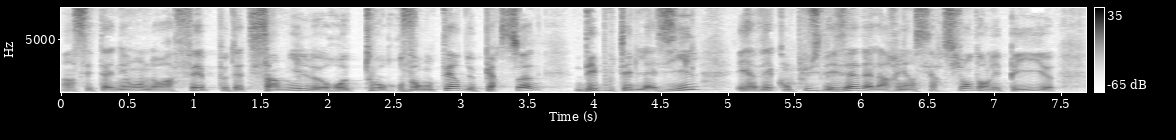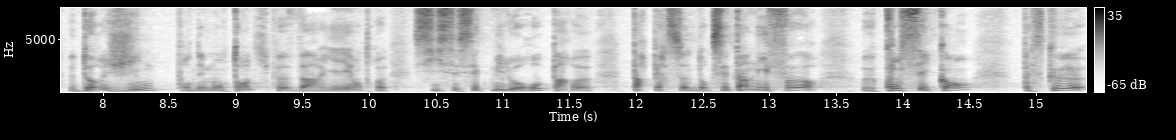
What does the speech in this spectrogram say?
Hein, cette année, on aura fait peut-être 5000 retours volontaires de personnes déboutées de l'asile et avec en plus des aides à la réinsertion dans les pays euh, d'origine pour des montants qui peuvent varier entre 6 et 7 000 euros par, euh, par personne. Donc c'est un effort euh, conséquent parce que,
